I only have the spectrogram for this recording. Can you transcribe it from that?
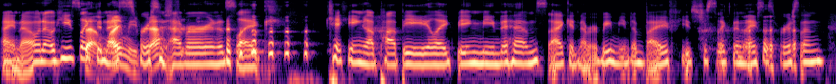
I know. No, he's like That the nicest person bastard. ever and it's like kicking a puppy, like being mean to him. So I could never be mean to Byf. He's just like the nicest person.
